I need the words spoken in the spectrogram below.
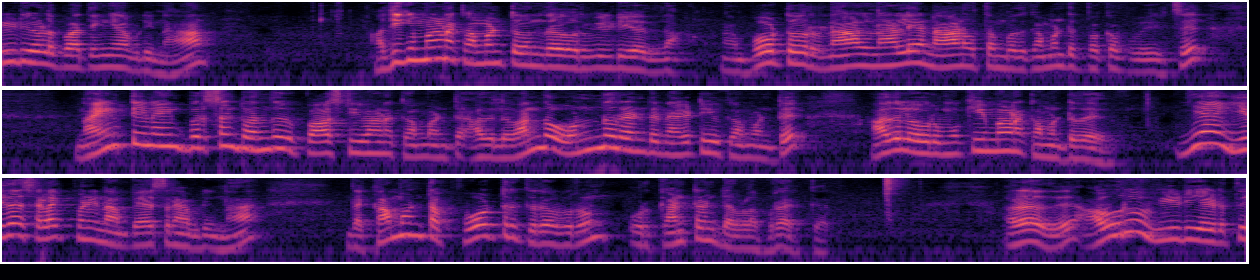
வீடியோவில் பார்த்தீங்க அப்படின்னா அதிகமான கமெண்ட் வந்த ஒரு வீடியோ இதுதான். நான் போட்டு ஒரு நாலு நாள்லேயே நானூற்றம்பது கமெண்ட்டுக்கு பக்கம் போயிடுச்சு நைன்டி நைன் பர்சன்ட் வந்து பாசிட்டிவான கமெண்ட்டு அதில் வந்த ஒன்று ரெண்டு நெகட்டிவ் கமெண்ட்டு அதில் ஒரு முக்கியமான கமெண்ட்டு தான் இது. ஏன் இதை செலக்ட் பண்ணி நான் பேசுகிறேன் அப்படின்னா இந்த கமெண்ட்டை போட்டிருக்கிறவரும் ஒரு கண்டென்ட் டெவலப்பராக இருக்கார். அதாவது அவரும் வீடியோ எடுத்து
